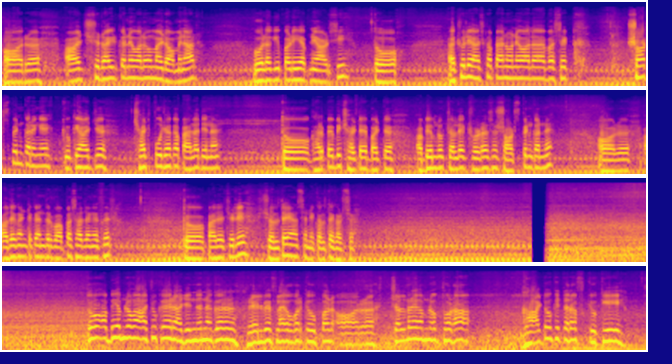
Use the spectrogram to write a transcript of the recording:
और uh, आज राइड करने वाला हूँ मैं डोमिनार वो लगी पड़ी है अपनी आरसी तो एक्चुअली आज का प्लान होने वाला है बस एक शॉर्ट स्पिन करेंगे क्योंकि आज छठ पूजा का पहला दिन है। तो घर पे भी छठ है बट अभी हम लोग चल रहे एक छोटा सा शॉर्ट स्पिन करने। और आधे घंटे के अंदर वापस आ जाएँगे फिर। तो पहले चलिए चलते हैं यहाँ से निकलते घर से। तो अभी हम लोग आ चुके हैं राजेंद्र नगर रेलवे फ्लाईओवर के ऊपर और चल रहे हम लोग थोड़ा घाटों की तरफ़ क्योंकि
